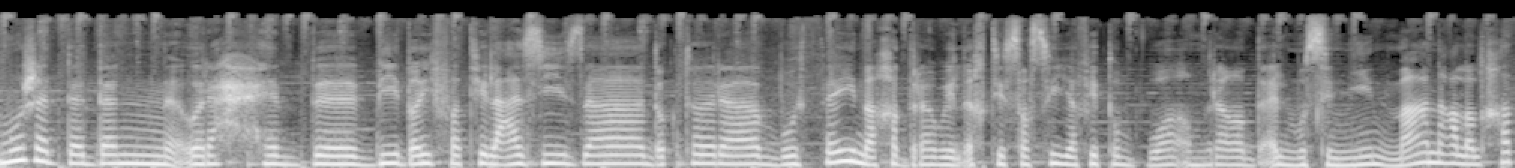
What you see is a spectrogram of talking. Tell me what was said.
ومجددا أرحب بضيفتي العزيزة دكتورة بثينة خضراوي الاختصاصية في طب وأمراض المسنين معنا على الخط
